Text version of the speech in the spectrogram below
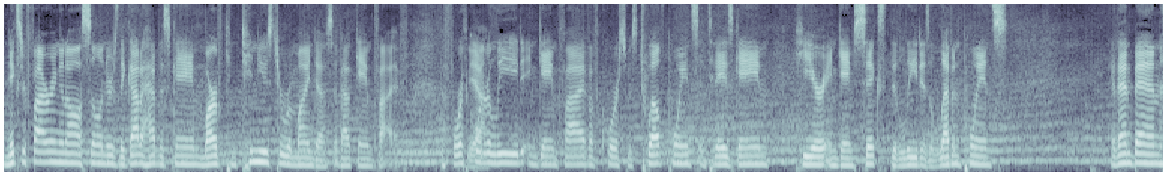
Knicks are firing on all cylinders. They got to have this game. Marv continues to remind us about Game 5. The fourth Yeah. quarter lead in Game 5, of course, was 12 points. In today's game, here in Game 6, the lead is 11 points. And then, Ben,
